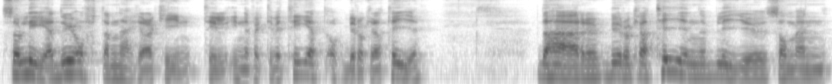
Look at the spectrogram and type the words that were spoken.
så leder ju ofta den här hierarkin till ineffektivitet och byråkrati. Det här byråkratin blir ju som en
